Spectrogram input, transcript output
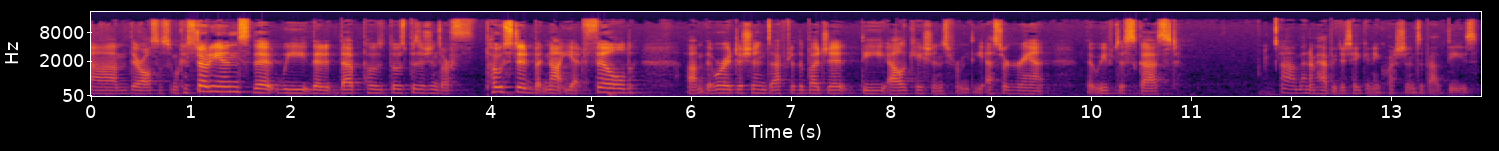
Um, there are also some custodians that we that that post, those positions are posted but not yet filled. Um, there were additions after the budget, the allocations from the ESSER grant that we've discussed. Um, and I'm happy to take any questions about these.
